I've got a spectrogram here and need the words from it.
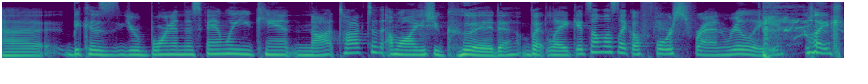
uh, because you're born in this family, you can't not talk to them. Well, I guess you could, but like it's almost like a forced friend, really. like,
